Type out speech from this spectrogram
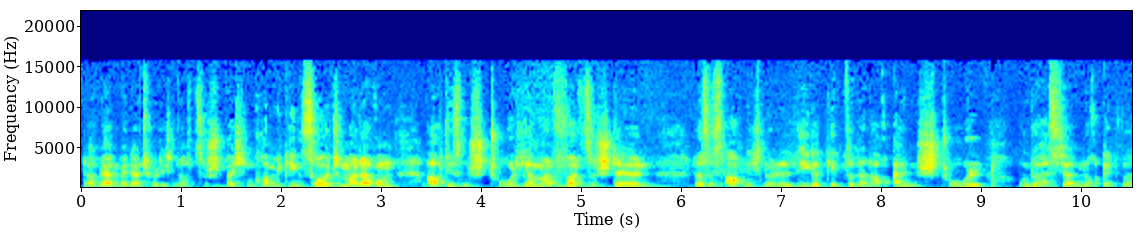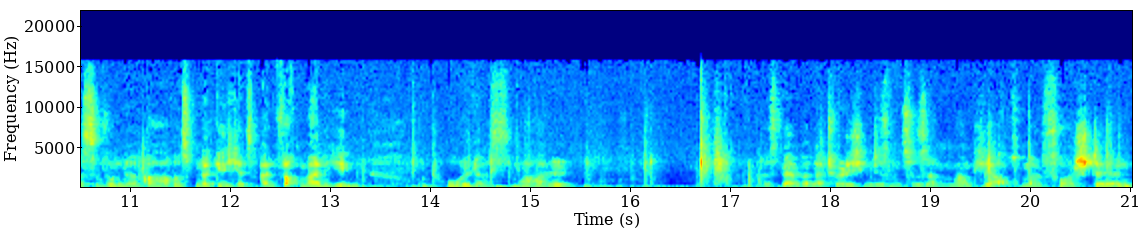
da werden wir natürlich noch zu sprechen kommen. Mir ging es heute mal darum, auch diesen Stuhl hier mal mhm. vorzustellen, dass es auch nicht nur eine Liege gibt, sondern auch einen Stuhl. Und du hast ja noch etwas Wunderbares. Und da gehe ich jetzt einfach mal hin und hol das mal. Das werden wir natürlich in diesem Zusammenhang hier auch mal vorstellen.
